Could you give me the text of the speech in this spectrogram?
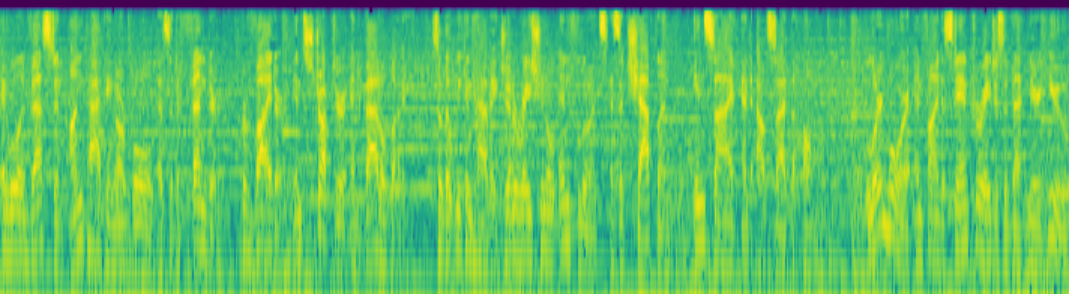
and will invest in unpacking our role as a defender, provider, instructor, and battle buddy so that we can have a generational influence as a chaplain inside and outside the home. Learn more and find a Stand Courageous event near you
